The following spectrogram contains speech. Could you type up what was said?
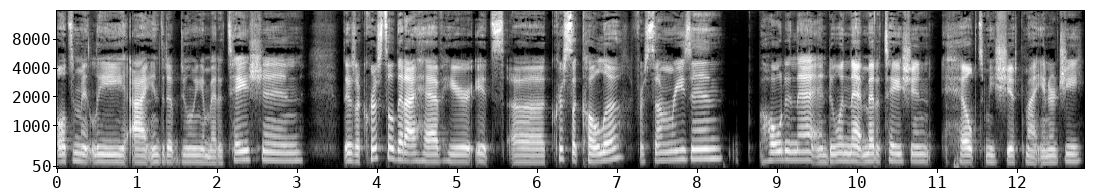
ultimately, I ended up doing a meditation. There's a crystal that I have here. It's a chrysocolla. For some reason, holding that and doing that meditation helped me shift my energy.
